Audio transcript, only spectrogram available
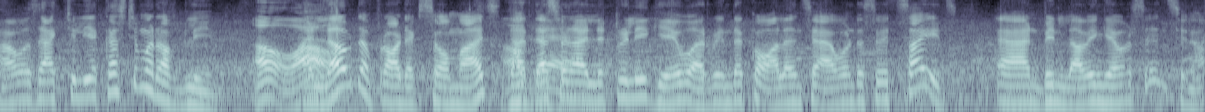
I was actually a customer of Glean. Oh, wow. I love the product so much that that's when I literally gave Arvind the call and said I want to switch sides, and been loving ever since. You know.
